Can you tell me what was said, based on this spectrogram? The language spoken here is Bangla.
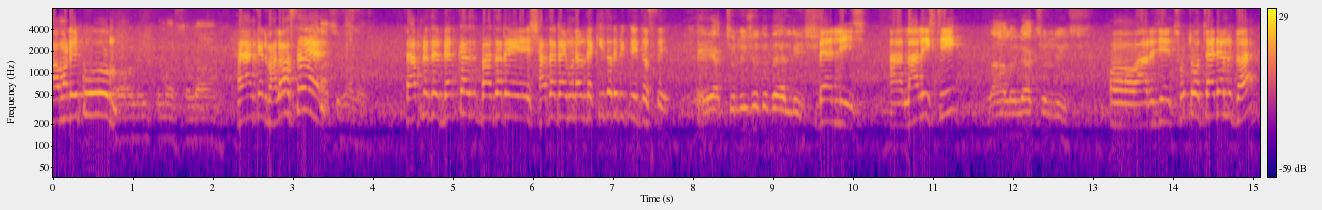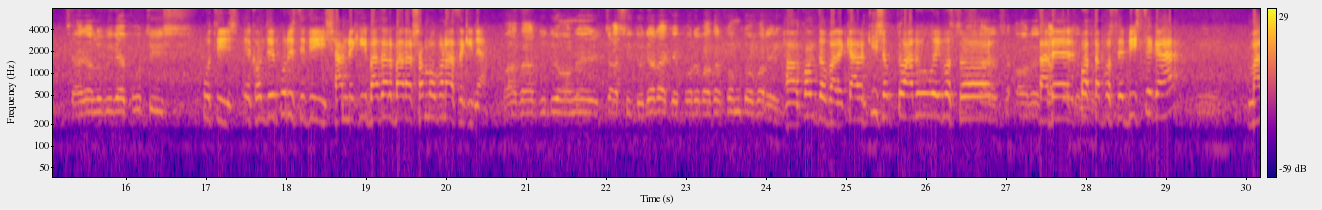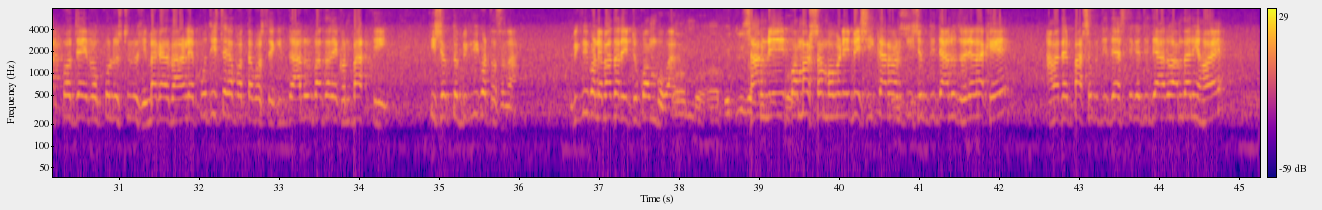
আসসালামু আলাইকুম। হ্যাঁ আঙ্কেল ভালো আছেন? ভালো। তা আপনাদের বেদকাজ বাজারে সাদা ডায়মন্ড আলুটা কী দরে বিক্রি হচ্ছে এই একচল্লিশ হতে বিয়াল্লিশ। বিয়াল্লিশ। আর লাল স্টিক লাল হইলে একচল্লিশ। ও আর যে ছোটো চার আলুটা? চার আলু বিঘায় পঁচিশ। পঁচিশ। এখন যে পরিস্থিতি সামনে কি বাজার বাড়ার সম্ভাবনা আছে কিনা? বাজার যদি অনেক চাষি ধরে রাখে পরে বাজার কমতেও পারে। হ্যাঁ কমতে পারে। কারণ কৃষক তো আলু এই বছর তাদের পত্তা পড়ছে বিশ টাকা। হুম, মাঠ পর্যায়ে এবং কোলেস্ট্রল হিমাগার বাড়ালে পঁচিশ টাকা পত্তা পড়ছে কিন্তু আলুর বাজার এখন বাড়তি। কৃষক তো বিক্রি করতেছে না। বিক্রি করলে বাজারে একটু কমবো আর হ্যাঁ, সামনে কমার সম্ভাবনাই বেশি কারণ কৃষক যদি আলু ধরে রাখে আমাদের পার্শ্ববর্তী দেশ থেকে যদি আলু আমদানি হয়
